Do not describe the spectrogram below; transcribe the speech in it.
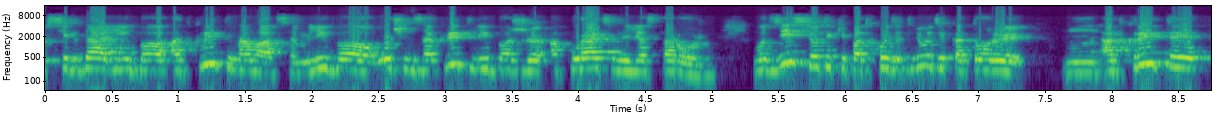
всегда либо открыт инновациям, либо очень закрыт, либо же аккуратен или осторожен. Вот здесь все-таки подходят люди, которые открыты,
